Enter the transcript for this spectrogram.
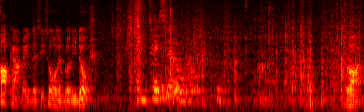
I can't read this, it's all in bloody Dutch. You taste it. Right.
